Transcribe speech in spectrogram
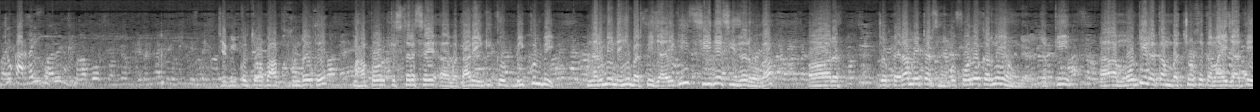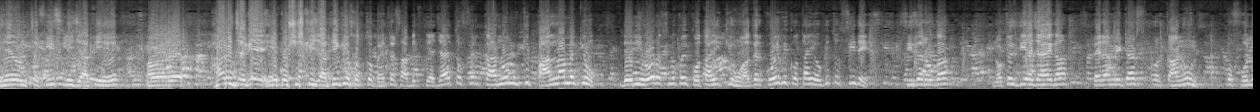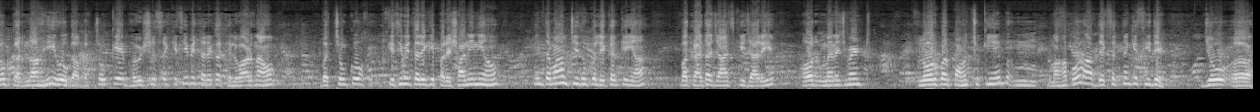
जो कार्रवाई होगी जी बिल्कुल। तो अब आप सुन रहे थे महापौर किस तरह से बता रहे हैं कि बिल्कुल भी नरमी नहीं बरती जाएगी। सीधे सीजर होगा और जो पैरामीटर्स हैं, वो फॉलो करने ही होंगे। जबकि मोटी रकम बच्चों से कमाई जाती है, उनसे फ़ीस ली जाती है, और हर जगह ये कोशिश की जाती है कि खुद को बेहतर साबित किया जाए तो फिर कानून की पालना में क्यों देरी हो और उसमें कोई कोताही क्यों हो? अगर कोई भी कोताही होगी तो सीधे सीजर होगा नोटिस दिया जाएगा पैरामीटर्स और कानून को फॉलो करना ही होगा। बच्चों के भविष्य से किसी भी तरह का खिलवाड़ ना हो, बच्चों को किसी भी तरह की परेशानी नहीं हो, इन तमाम चीज़ों को लेकर के यहाँ बाकायदा जाँच की जा रही है और मैनेजमेंट फ्लोर पर पहुँच चुकी है। महापौर आप देख सकते हैं कि सीधे जो अ,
